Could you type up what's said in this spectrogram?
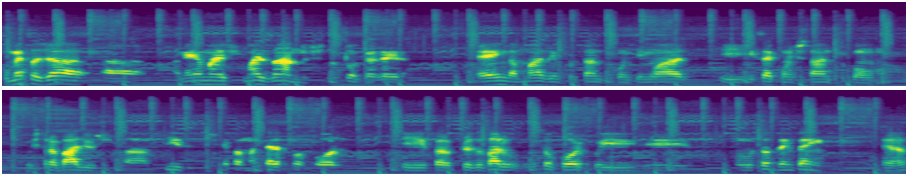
começa já a, a, ganhar mais, mais anos na sua carreira. É ainda mais importante continuar e, e ser constante com os trabalhos físicos que é para manter a sua forma e para preservar o, o seu corpo e, e, o seu desempenho. É?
